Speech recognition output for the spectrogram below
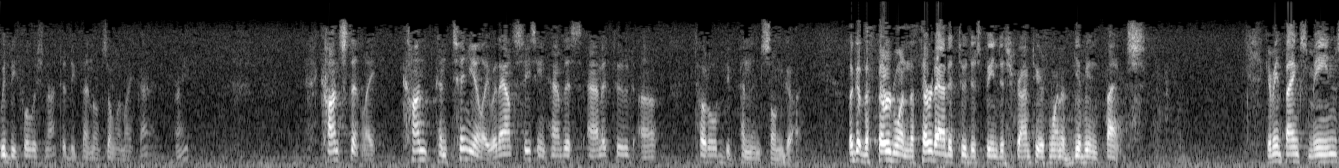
We'd be foolish not to depend on someone like that, right? Constantly, con- continually, without ceasing, have this attitude of total dependence on God. Look at the third one. The third attitude that's being described here is one of giving thanks. Giving thanks means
